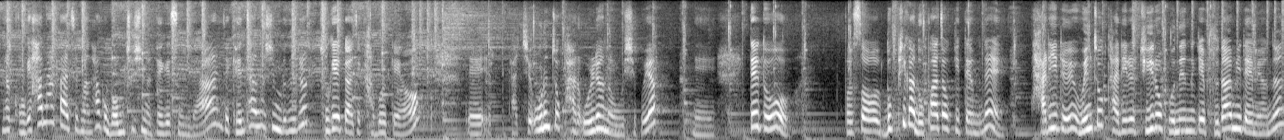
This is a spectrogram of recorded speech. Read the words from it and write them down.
그냥 거기 하나까지만 하고 멈추시면 되겠습니다. 이제 괜찮으신 분들은 두 개까지 가볼게요. 네, 같이 오른쪽 발 올려놓으시고요. 네, 이때도 벌써 높이가 높아졌기 때문에 다리를 왼쪽 다리를 뒤로 보내는 게 부담이 되면 은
